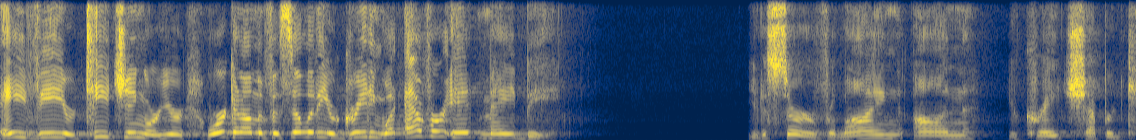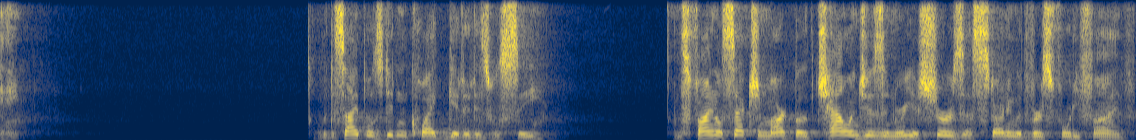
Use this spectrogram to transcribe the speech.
AV or teaching, or you're working on the facility or greeting, whatever it may be, you're to serve relying on your great shepherd king. The disciples didn't quite get it, as we'll see. This final section, Mark both challenges and reassures us, starting with verse 45.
